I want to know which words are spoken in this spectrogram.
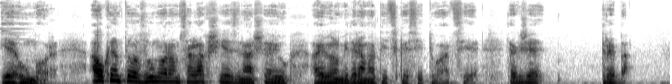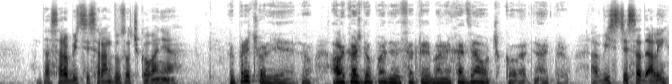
je humor. A okrem toho s humorom sa ľahšie znášajú aj veľmi dramatické situácie. Takže treba. Dá sa robiť si srandu z očkovania? No prečo nie? No, ale každopádne sa treba nechať zaočkovať najprv. A vy ste sa dali?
